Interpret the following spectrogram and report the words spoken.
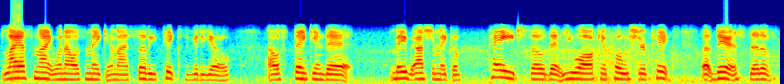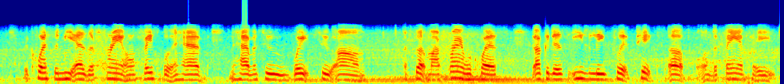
last night when I was making my Subby Pics video, I was thinking that maybe I should make a page so that you all can post your pics up there instead of requesting me as a friend on Facebook and have and having to wait to um accept my friend request y'all could just easily put pics up on the fan page.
